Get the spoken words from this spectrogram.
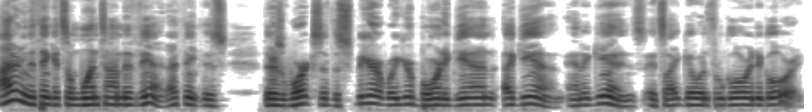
I don't even think it's a one-time event. I think there's there's works of the Spirit where you're born again, again and again. It's, it's like going from glory to glory.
